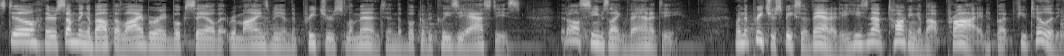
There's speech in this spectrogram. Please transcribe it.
Still, there is something about the library book sale that reminds me of the preacher's lament in the book of Ecclesiastes. It all seems like vanity. When the preacher speaks of vanity, he's not talking about pride, but futility.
